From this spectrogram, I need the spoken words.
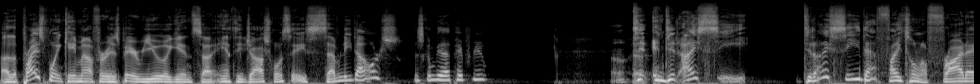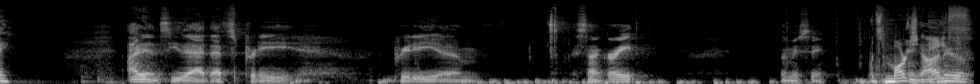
uh, the price point came out for his pay per view against uh, Anthony Joshua. I say seventy dollars. Is going to be that pay per view. Okay. Did, and did I see? Did I see that fight's on a Friday? I didn't see that. That's pretty pretty um it's not great. Let me see. It's March 8th.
